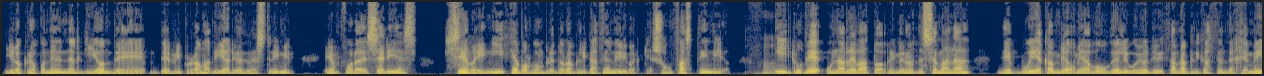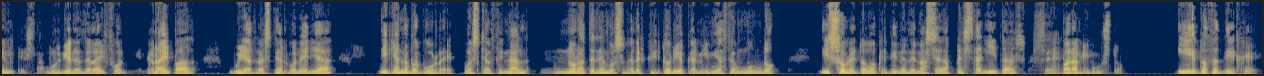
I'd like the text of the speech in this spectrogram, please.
y lo quiero poner en el guion de, mi programa diario de streaming en fuera de series, se reinicia por completo la aplicación y digo, que es un fastidio. Hmm. Y tuve un arrebato a primeros de semana de voy a cambiarme a Google y voy a utilizar la aplicación de Gmail, que está muy bien en el iPhone y en el iPad, voy a trastear con ella. ¿Y qué es lo que ocurre? Pues que al final no la tenemos en el escritorio, que a mí me hace un mundo, y sobre todo que tiene demasiadas pestañitas para mi gusto. Y entonces dije,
